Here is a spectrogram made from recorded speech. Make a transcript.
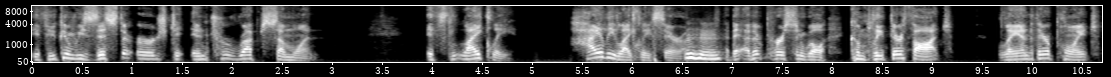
if you can resist the urge to interrupt someone, it's likely, highly likely, Sarah, mm-hmm. that the other person will complete their thought, land their point,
